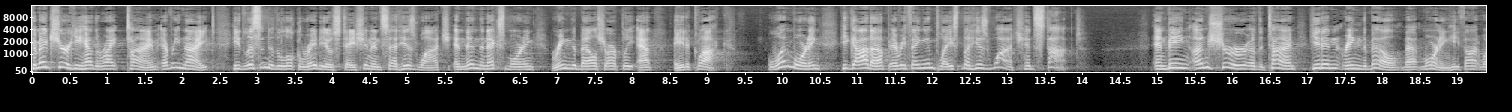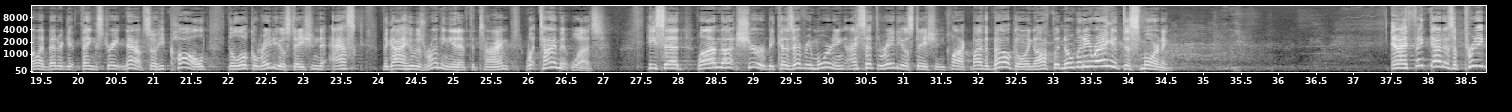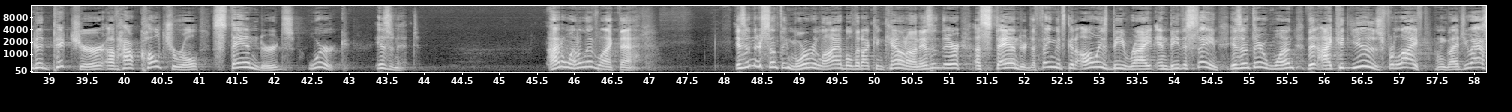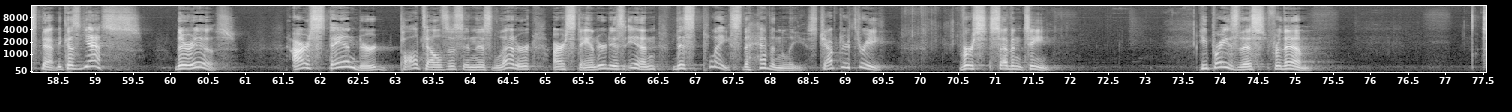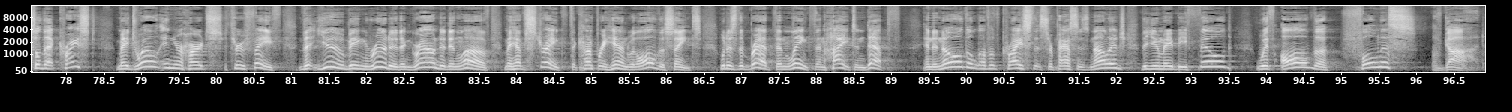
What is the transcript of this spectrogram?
To make sure he had the right time, every night he'd listen to the local radio station and set his watch, and then the next morning ring the bell sharply at 8 o'clock. One morning, he got up, everything in place, but his watch had stopped. And being unsure of the time, he didn't ring the bell that morning. He thought, well, I'd better get things straightened out. So he called the local radio station to ask the guy who was running it at the time what time it was. He said, Well, I'm not sure because every morning I set the radio station clock by the bell going off, but nobody rang it this morning. And I think that is a pretty good picture of how cultural standards work, isn't it? I don't want to live like that. Isn't there something more reliable that I can count on? Isn't there a standard, the thing that's going to always be right and be the same? Isn't there one that I could use for life? I'm glad you asked that because, yes, there is. Our standard, Paul tells us in this letter, our standard is in this place, the heavenlies. Chapter 3, verse 17. He prays this for them so that Christ may dwell in your hearts through faith, that you, being rooted and grounded in love, may have strength to comprehend with all the saints what is the breadth and length and height and depth, and to know the love of Christ that surpasses knowledge, that you may be filled with all the fullness of God.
